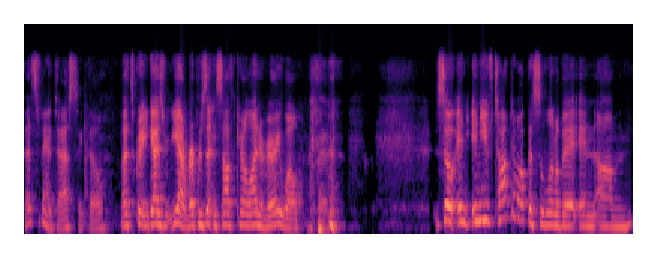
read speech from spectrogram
That's fantastic, though. That's great. You guys, yeah, representing South Carolina very well. so, and and you've talked about this a little bit, and um,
